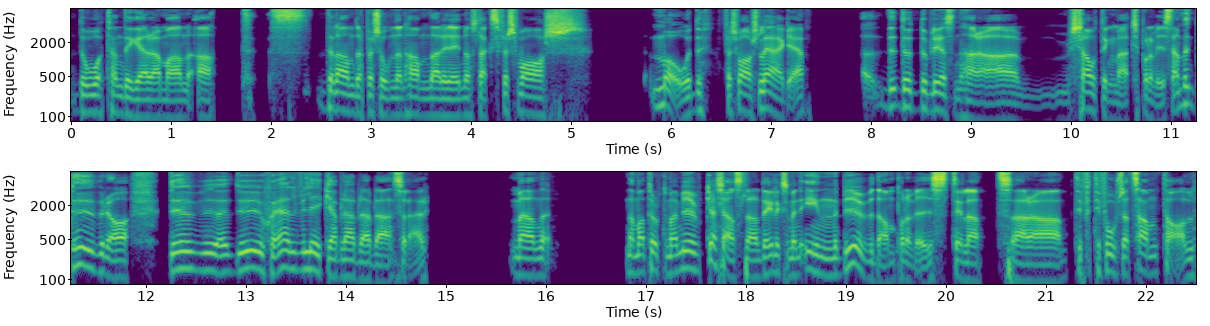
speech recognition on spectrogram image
då tenderar man att den andra personen hamnar i någon slags försvarsmode, försvarsläge. Då, då, blir det en sån här uh, shouting match på något vis. Ja, men du då? Du, du själv lika bla bla bla sådär. Men när man tar upp de här mjuka känslorna, det är liksom en inbjudan på något vis till, att, så här, äh, till, till fortsatt samtal.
